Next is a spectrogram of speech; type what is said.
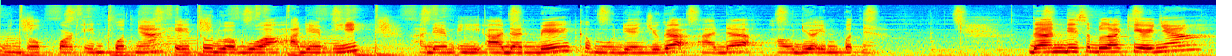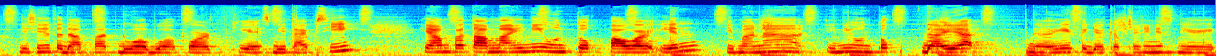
untuk port inputnya yaitu dua buah HDMI, HDMI A dan B, kemudian juga ada audio inputnya. Dan di sebelah kirinya, di sini terdapat dua buah port USB Type-C. Yang pertama ini untuk power in, di mana ini untuk daya dari video capture ini sendiri.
